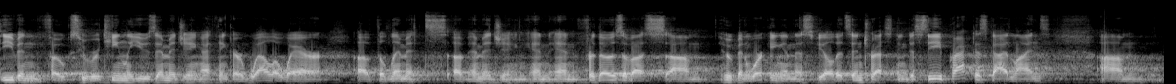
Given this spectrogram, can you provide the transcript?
even folks who routinely use imaging, I think, are well aware of the limits of imaging. And, and for those of us um, who've been working in this field, it's interesting to see practice guidelines um,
